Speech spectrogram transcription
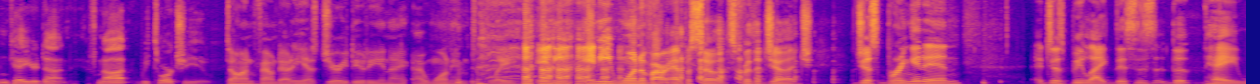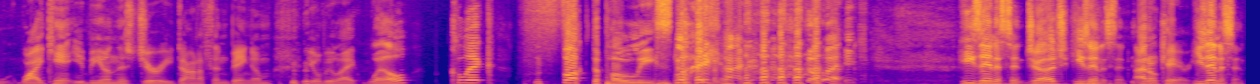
okay, you're done. If not, we torture you. Don found out he has jury duty, and I, I want him to play any any one of our episodes for the judge. Just bring it in. Just be like, this is the hey. Why can't you be on this jury, Donathan Bingham? You'll be like, well, click. Fuck the police. Like, I- like, he's innocent, Judge. He's innocent. I don't care. He's innocent.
